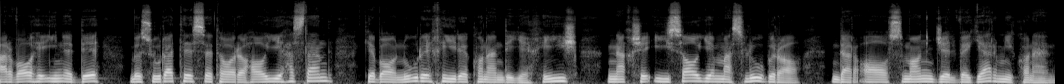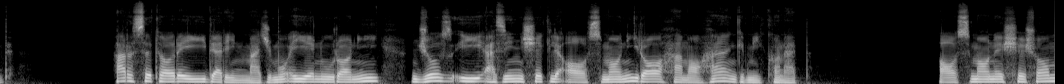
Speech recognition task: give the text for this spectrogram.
ارواح این عده به صورت ستاره هایی هستند که با نور خیره کننده خیش نقش عیسی مصلوب را در آسمان جلوگر می کنند. هر ستاره ای در این مجموعه نورانی جزئی از این شکل آسمانی را هماهنگ می کند. آسمان ششم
